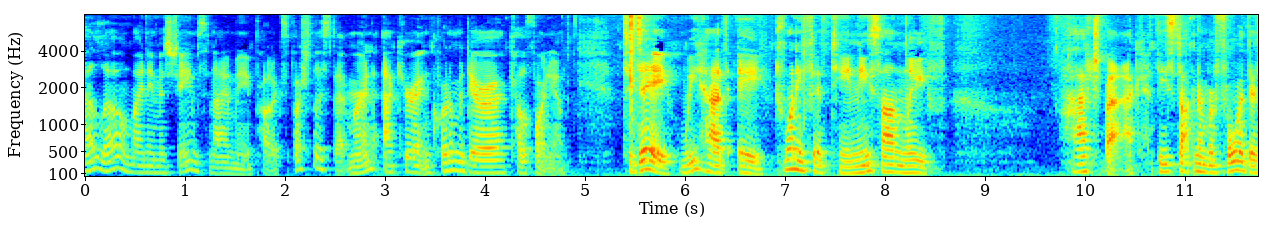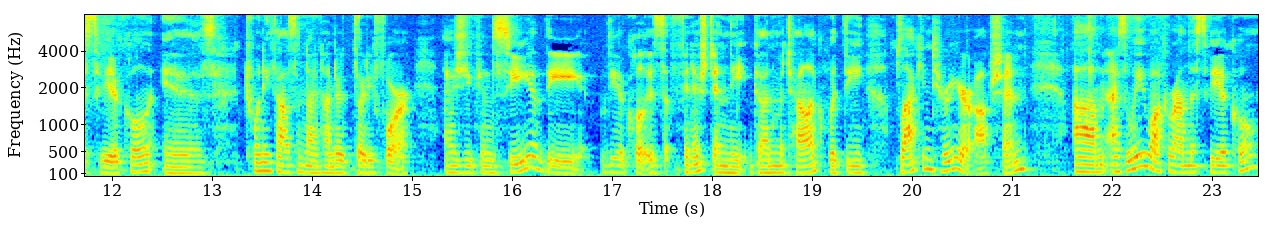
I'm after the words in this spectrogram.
Hello, my name is James and I am a product specialist at Marin Acura in Corte Madera, California. Today we have a 2015 Nissan Leaf hatchback. The stock number for this vehicle is 20,934. As you can see, the vehicle is finished in the gun metallic with the black interior option. Um, as we walk around this vehicle,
